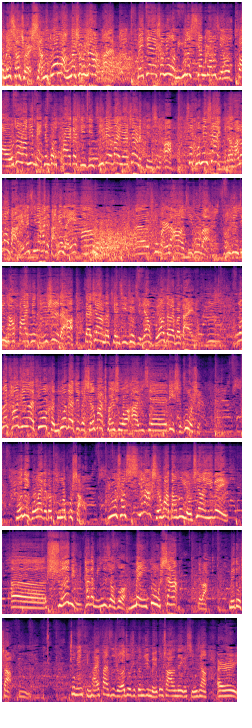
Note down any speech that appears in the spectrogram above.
我们的小曲儿响的多萌啊，是不是？哎，每天来收听我们娱乐香饽饽节目，保证让你每天过得开开心心。即便外边这样的天气啊，说昨天下雨了，完了忘打雷了，今天还得打遍雷啊。呃，出门的啊，记住了，曾经经常发一些毒誓的啊，在这样的天气就尽量不要在外边待着。嗯，我们曾经啊听过很多的这个神话传说啊，一些历史故事，国内国外的都听了不少。比如说希腊神话当中有这样一位。呃，蛇女，她的名字叫做美杜莎，对吧？美杜莎，嗯，著名品牌范思哲就是根据美杜莎的那个形象而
